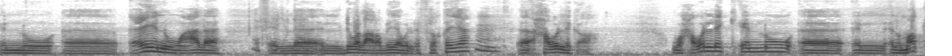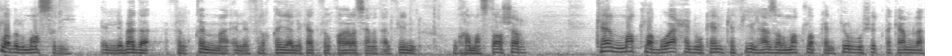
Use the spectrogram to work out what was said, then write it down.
إنه آه عينه على أفريقيا. ال- الدول العربية والإفريقية. آه، هقول لك آه وهقول لك إنه آه، ال- المطلب المصري اللي بدأ في القمة الإفريقية اللي كانت في القاهرة سنة 2015 كان مطلب واحد وكان كفيل هذا المطلب كان فيه روشته كاملة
